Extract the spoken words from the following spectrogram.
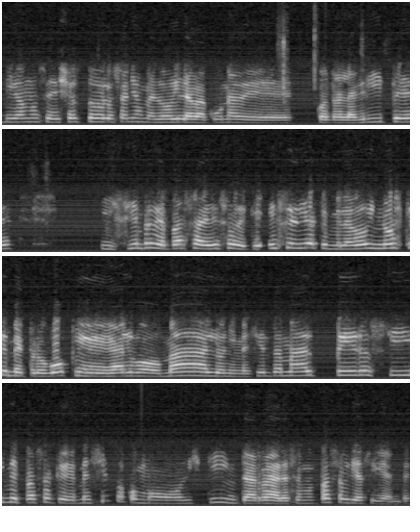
digamos, eh, yo todos los años me doy la vacuna de contra la gripe y siempre me pasa eso de que ese día que me la doy no es que me provoque algo malo ni me sienta mal, pero sí me pasa que me siento como distinta, rara, se me pasa el día siguiente.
